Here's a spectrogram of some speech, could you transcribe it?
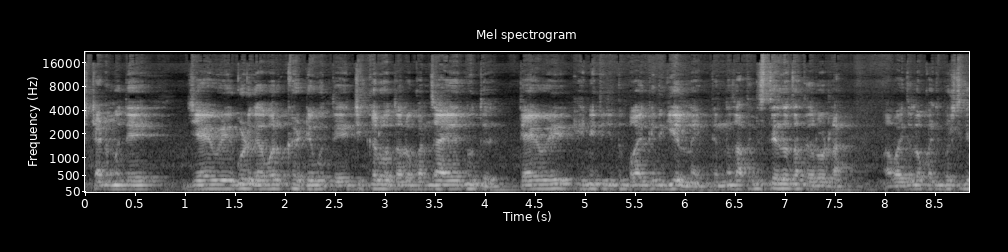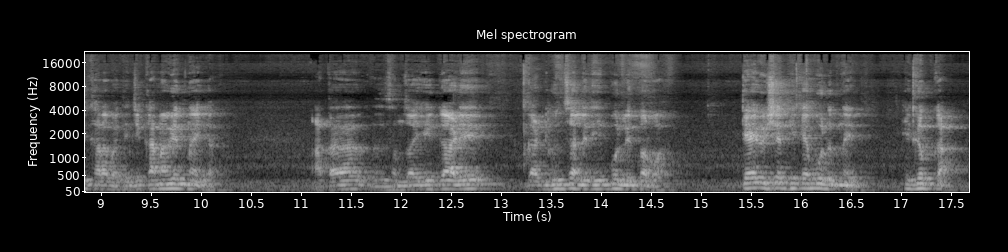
स्टँडमध्ये ज्यावेळी गुडघ्यावर खड्डे होते चिखल होता लोकांना जायला येत नव्हतं त्यावेळी हे नेते तिथं बघायला कधी गेलं नाही त्यांना जाता दिसते जातात रोडला. बाबा इथं लोकांची परिस्थिती खराब आहे. त्यांचे कानावर येत नाही का? आता समजा हे गाडे गाडी घेऊन चालले हे बोलले परवा. त्या विषयात हे काय बोलत नाहीत. हे गप का?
